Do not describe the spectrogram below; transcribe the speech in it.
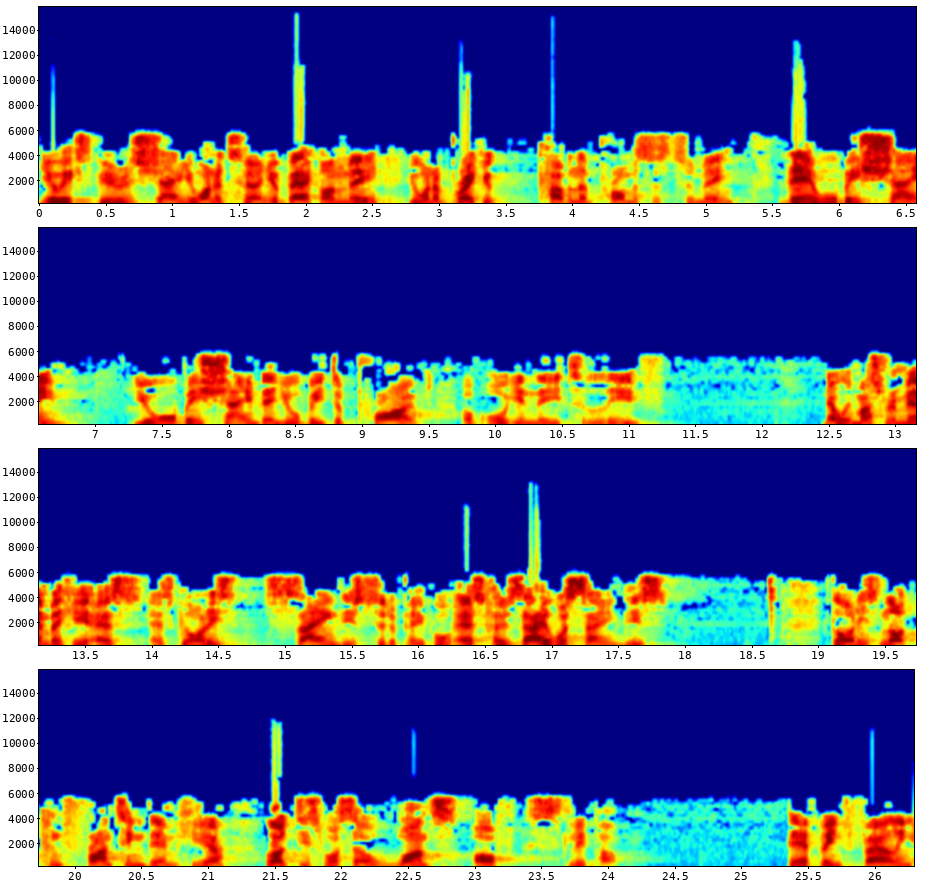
You experience shame. You want to turn your back on me. You want to break your covenant promises to me. There will be shame. You will be shamed and you'll be deprived of all you need to live. Now we must remember here, as, as God is saying this to the people, as Hosea was saying this, God is not confronting them here like this was a once off slip up. They've been failing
